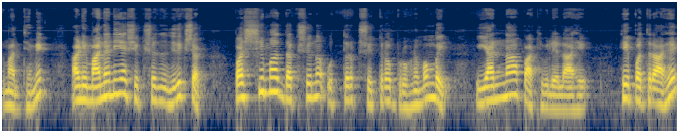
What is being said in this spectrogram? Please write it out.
माध्यमिक आणि माननीय शिक्षण निरीक्षक पश्चिम दक्षिण उत्तर क्षेत्र बृहन्मुंबई यांना पाठविलेलं आहे. हे पत्र आहे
